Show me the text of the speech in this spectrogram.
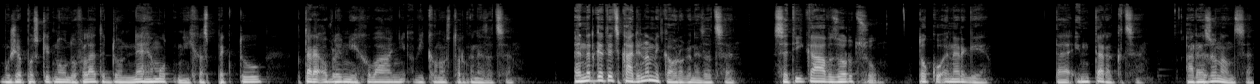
může poskytnout vhled do nehmotných aspektů, které ovlivňují chování a výkonnost organizace. Energetická dynamika organizace se týká vzorců, toku energie, té interakce a rezonance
